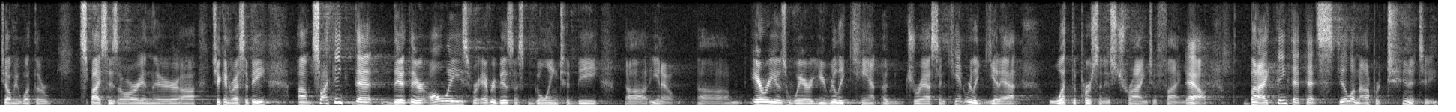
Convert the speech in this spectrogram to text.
tell me what the spices are in their uh, chicken recipe. Um, so I think that are always, for every business, going to be, uh, you know, um, areas where you really can't address and can't really get at what the person is trying to find out. But I think that that's still an opportunity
